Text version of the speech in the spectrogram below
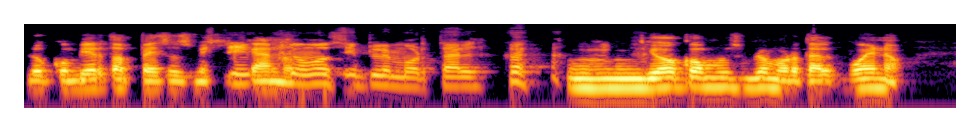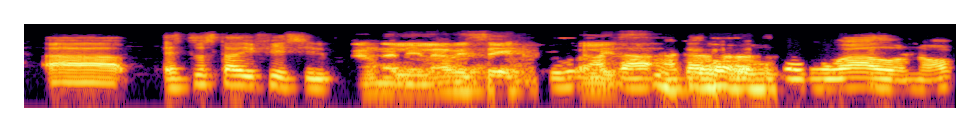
lo convierto a pesos Sí, mexicanos. como simple mortal. Mm, Yo como un simple mortal. Bueno, ah, esto está difícil. Ándale, el ABC. Acá, acá como abogado, ¿no?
